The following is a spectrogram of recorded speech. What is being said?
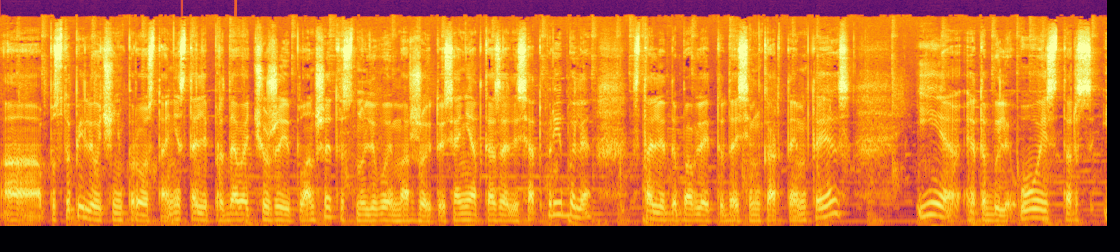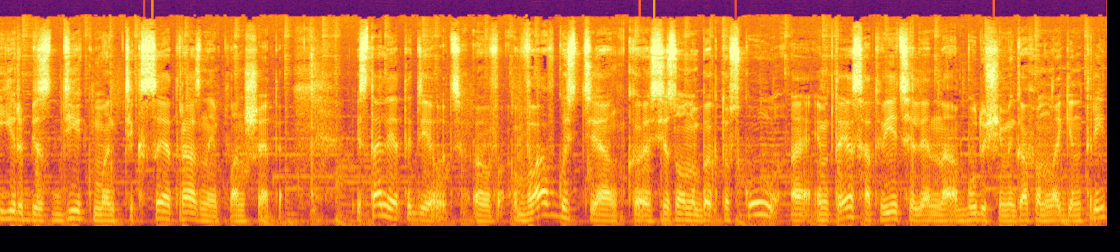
а поступили очень просто. Они стали продавать чужие планшеты с нулевой маржой. То есть они отказались от прибыли, стали добавлять туда сим-карты МТС и это были Oysters, Irbis, Dickman, Tixet, разные планшеты. И стали это делать. В августе к сезону Back to School э, МТС ответили на будущий Мегафон Логин 3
